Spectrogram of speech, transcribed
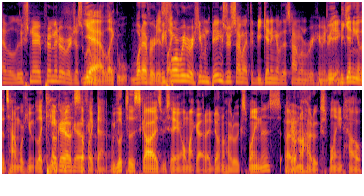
evolutionary primitive or just Yeah, like whatever it is. before like, we were human beings? Just talking about the beginning of the time when we were human Be- beings? beginning of the time we're human, like cavemen, okay, stuff okay, like that. We look to the skies, we say, "Oh my god, I don't know how to explain this. I don't know how to explain how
